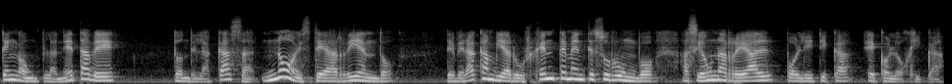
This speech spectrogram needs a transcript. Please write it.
tenga un planeta B, donde la casa no esté ardiendo, deberá cambiar urgentemente su rumbo hacia una real política ecológica.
